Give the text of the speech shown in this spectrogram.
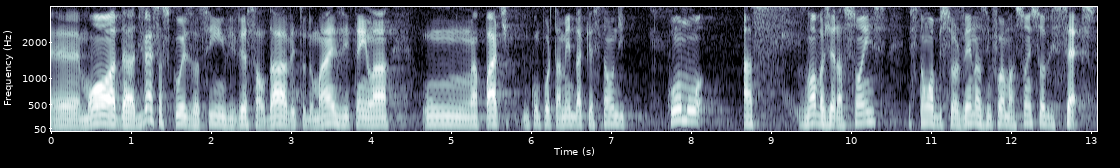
é, moda, diversas coisas assim, viver saudável e tudo mais, e tem lá uma parte, um comportamento da questão de como as novas gerações estão absorvendo as informações sobre sexo.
